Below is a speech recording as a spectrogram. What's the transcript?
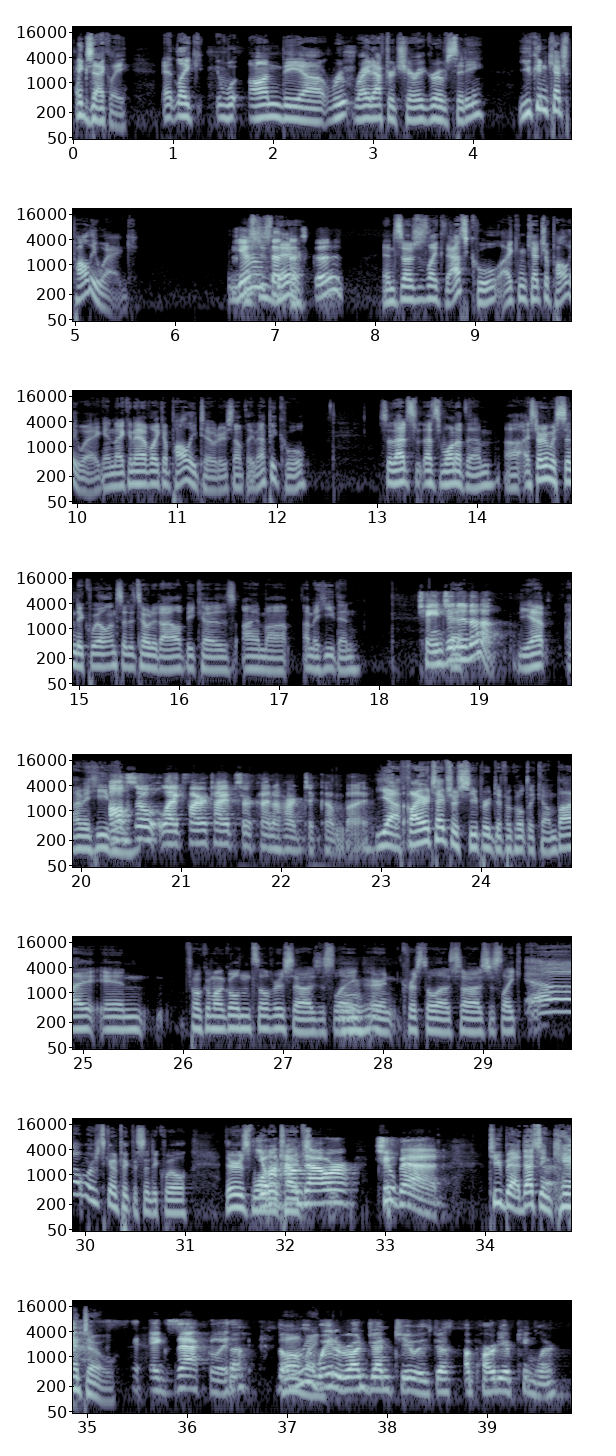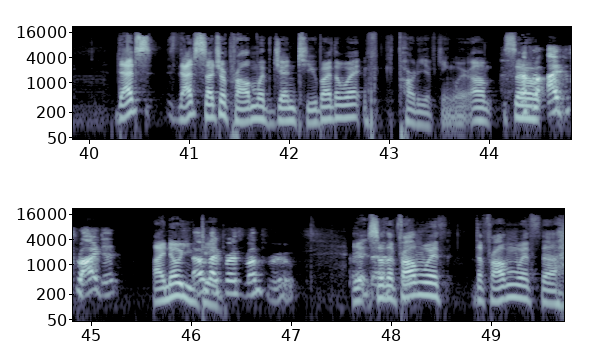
exactly, and like w- on the uh, route right after Cherrygrove City, you can catch Poliwag. Yeah, that, that's good. And so it's just like that's cool. I can catch a Poliwag and I can have like a Politoad or something. That'd be cool. So that's that's one of them. Uh, I started with Cyndaquil instead of Totodile because I'm a I'm a heathen. Changing it up. Yep, I'm a heathen. Also, like fire types are kind of hard to come by. yeah, fire types are super difficult to come by in Pokemon Gold and Silver. So I was just like, Mm-hmm. or in Crystal. uh, So I was just like, yeah, we're just gonna pick the Cyndaquil. There's You water want types. Houndour? Too bad. Too bad. That's in Kanto. Exactly. The Oh only my- way to run Gen 2 is just a party of Kingler. That's that's such a problem with Gen two, by the way. Party of Kingler. Um, so I, that's what I did. I know you That was did. my first run through. Yeah. So the problem with the problem with uh,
